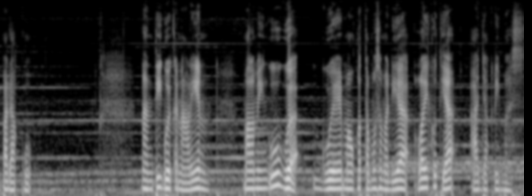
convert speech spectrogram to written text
padaku. Nanti gue kenalin. Malam minggu gue gue mau ketemu sama dia. Lo ikut ya, ajak Dimas.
